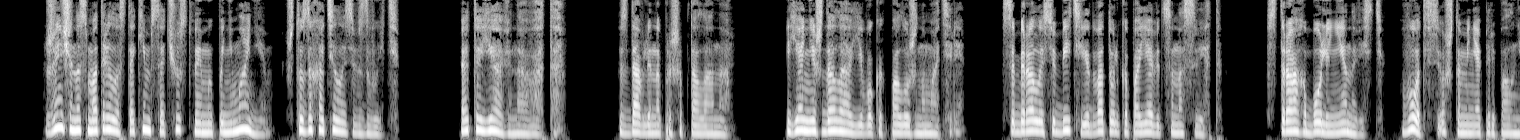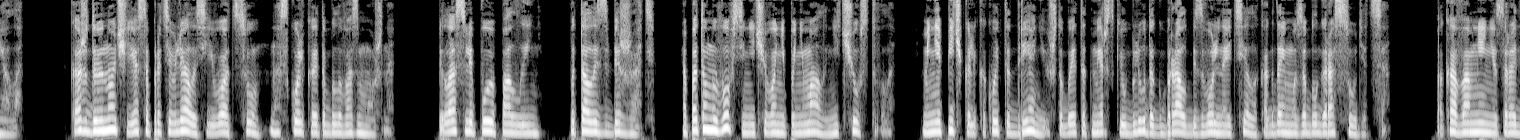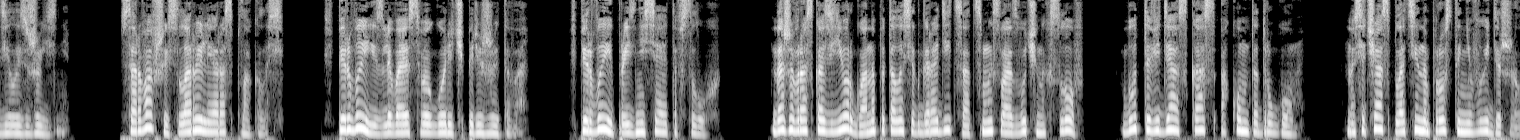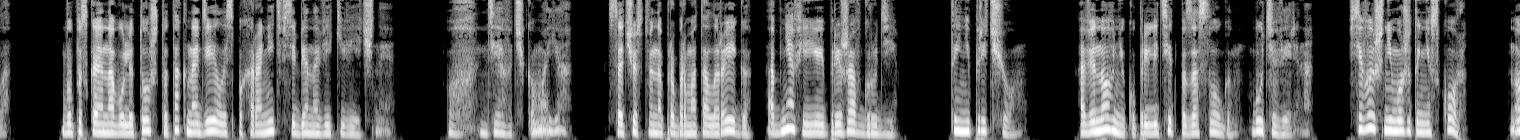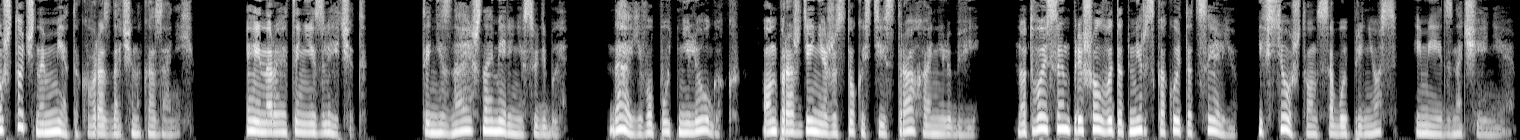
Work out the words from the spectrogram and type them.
Женщина смотрела с таким сочувствием и пониманием, что захотелось взвыть. «Это я виновата», сдавленно прошептала она. Я не ждала его, как положено матери. Собиралась убить, едва только появится на свет. Страх, боль и ненависть — вот все, что меня переполняло. Каждую ночь я сопротивлялась его отцу, насколько это было возможно. Пила слепую полынь, пыталась сбежать, а потом и вовсе ничего не понимала, не чувствовала. Меня пичкали какой-то дрянью, чтобы этот мерзкий ублюдок брал безвольное тело, когда ему заблагорассудится пока во мне не зародилась жизнь. Сорвавшись, Лорелия расплакалась. Впервые изливая свою горечь пережитого. Впервые произнеся это вслух. Даже в рассказе Йоргу она пыталась отгородиться от смысла озвученных слов, будто ведя сказ о ком-то другом. Но сейчас плотина просто не выдержала, выпуская на волю то, что так надеялась похоронить в себе навеки вечные. «Ох, девочка моя!» сочувственно пробормотала Рейга, обняв ее и прижав к груди. Ты ни при чем. А виновнику прилетит по заслугам, будь уверена. Всевышний, может, и не скор, но уж точно меток в раздаче наказаний. Эйнара это не излечит. Ты не знаешь намерения судьбы. Да, его путь нелегок, он порождение жестокости и страха, а не любви. Но твой сын пришел в этот мир с какой-то целью, и все, что он с собой принес, имеет значение.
